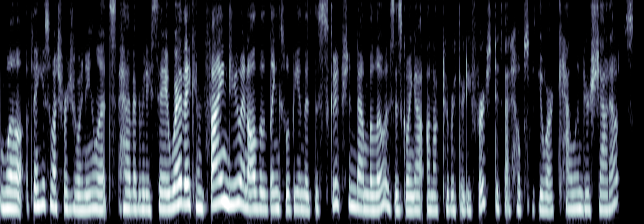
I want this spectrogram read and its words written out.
Well, thank you so much for joining. Let's have everybody say where they can find you, and all the links will be in the description down below. This is going out on October 31st, if that helps with your calendar shout outs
